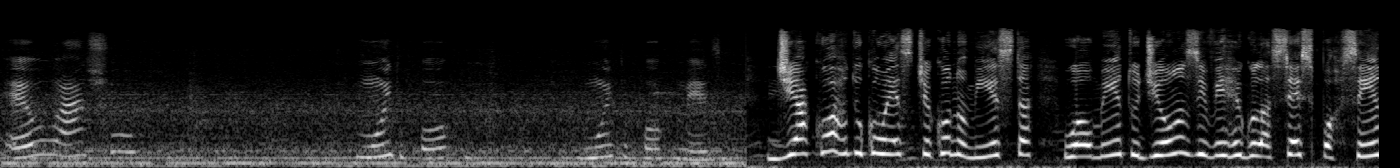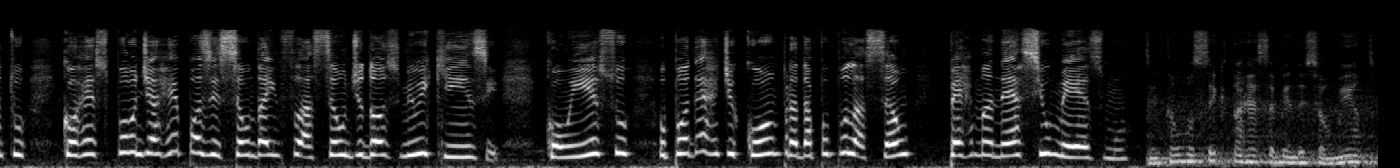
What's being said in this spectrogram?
Eu acho muito pouco, muito pouco mesmo. De acordo com este economista, o aumento de 11,6% corresponde à reposição da inflação de 2015. Com isso, o poder de compra da população permanece o mesmo. Então você que está recebendo esse aumento,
